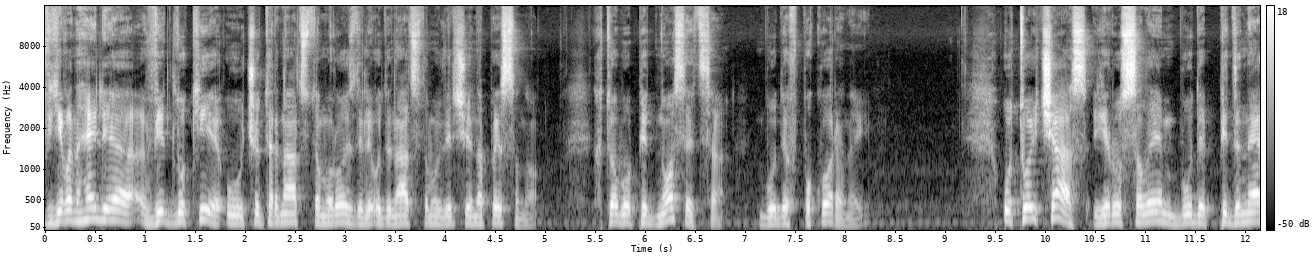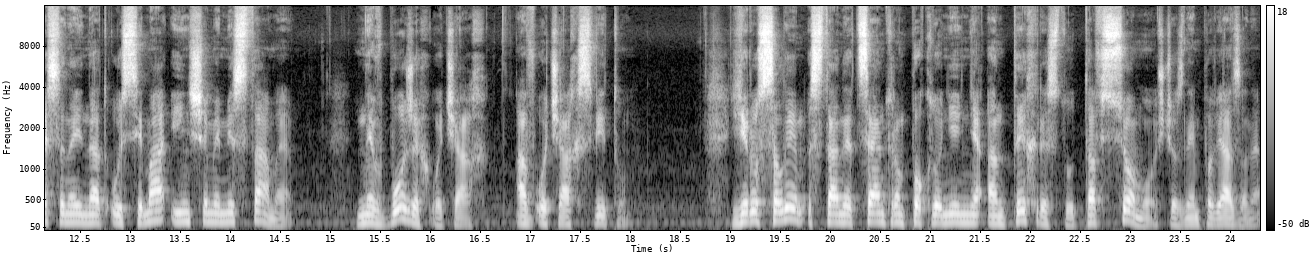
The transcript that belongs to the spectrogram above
В Євангелія від Луки у 14 розділі 11 вірші написано: Хто бо підноситься, буде впокорений. У той час Єрусалим буде піднесений над усіма іншими містами, не в Божих очах, а в очах світу. Єрусалим стане центром поклоніння Антихристу та всьому, що з ним пов'язане.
